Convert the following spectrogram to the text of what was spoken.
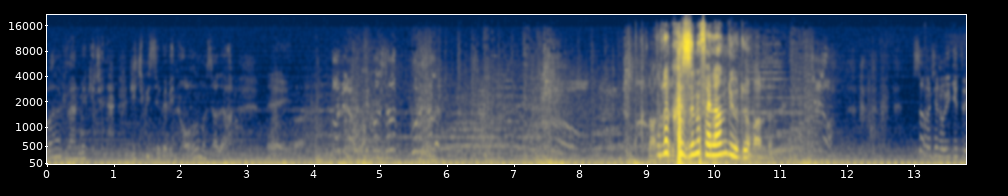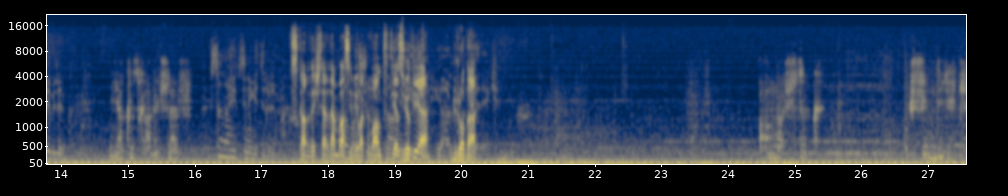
bana güvenmek için hiçbir sebebin olmasa da... Eyvah. Dur biraz, bir konuşalım, konuşalım. Daha Burada bir kızını şey falan diyordu. vardı. Kardeşlerden bahsediyor. Bak Wanted yazıyordu ya. Büroda. Anlaştık. Şimdilik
